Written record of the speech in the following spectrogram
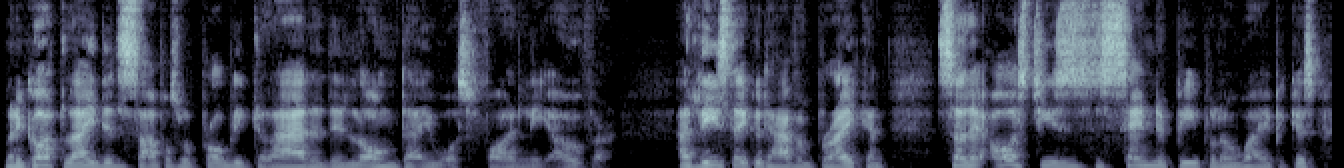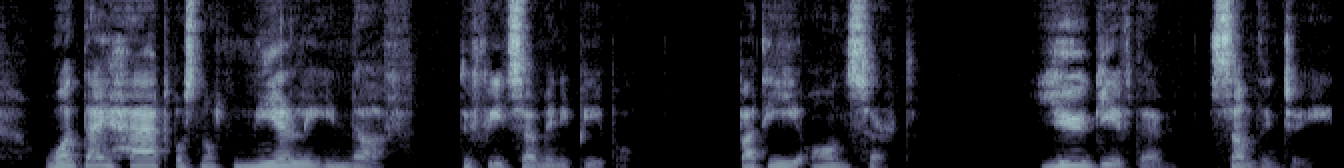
When it got late, the disciples were probably glad that their long day was finally over. At least they could have a break, and so they asked Jesus to send the people away because what they had was not nearly enough to feed so many people. But he answered, You give them something to eat.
